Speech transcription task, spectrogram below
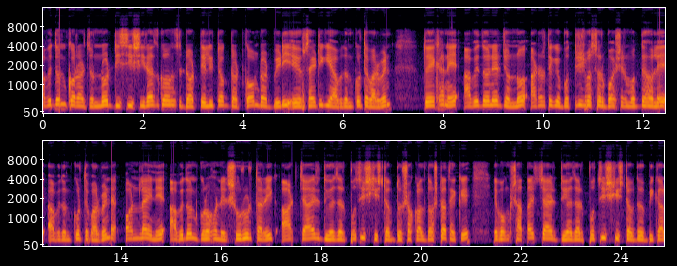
আবেদন করার জন্য DC Sirajganj dot Teletalk dot com dot BD ওয়েবসাইটে গিয়ে আবেদন করতে পারবেন। তো এখানে আবেদনের জন্য আঠারো থেকে বত্রিশ বছর বয়সের মধ্যে হলে আবেদন করতে পারবেন। অনলাইনে আবেদন গ্রহণের শুরুর তারিখ আট চার দুই হাজার পঁচিশ খ্রিস্টাব্দ সকাল দশটা থেকে এবং সাতাশ চার দুই হাজার পঁচিশ খ্রিস্টাব্দ বিকাল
